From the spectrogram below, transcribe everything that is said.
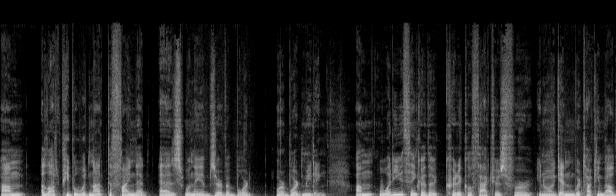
Um, a lot of people would not define that as when they observe a board or a board meeting. Um, what do you think are the critical factors for you know again we're talking about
